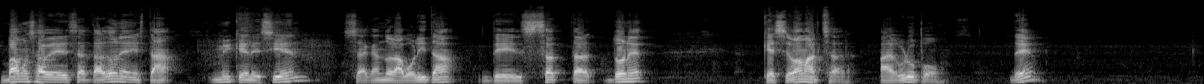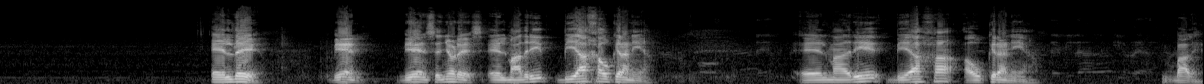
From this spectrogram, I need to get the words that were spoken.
Vamos a ver, Satadone está Mikel Essien sacando la bolita del Shakhtar Donetsk que se va a marchar al grupo D. El D. Bien, bien, señores. El Madrid viaja a Ucrania. El Madrid viaja a Ucrania. Vale.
